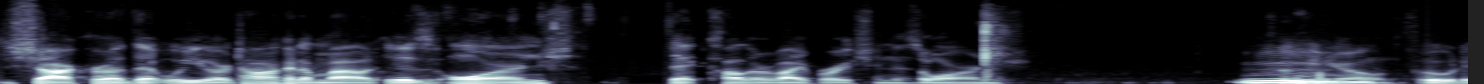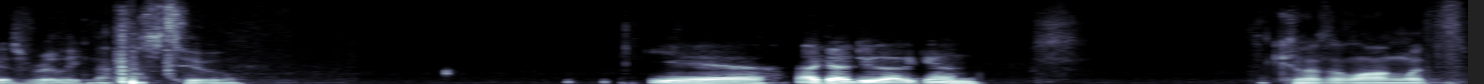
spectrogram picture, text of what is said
chakra that we are talking about is orange. That color vibration is orange. Cooking your Mm, own food is really nice too. yeah, I gotta do that again. Because along with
